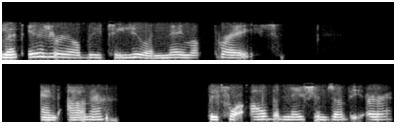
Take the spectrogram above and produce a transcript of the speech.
Let Israel be to you a name of praise and honor before all the nations of the earth.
